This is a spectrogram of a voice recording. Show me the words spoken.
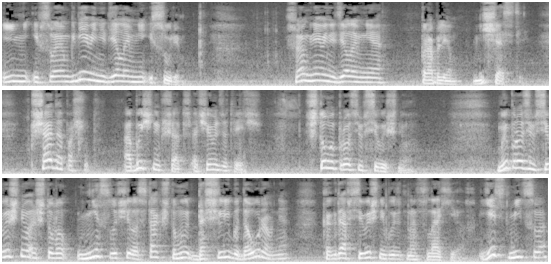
и, и в своем гневе не делай мне исурим. В своем гневе не делай мне проблем, несчастий. Пшада пашут. Обычный пшад. О чем идет речь? Что мы просим Всевышнего? Мы просим Всевышнего, чтобы не случилось так, что мы дошли бы до уровня, когда Всевышний будет на лахиях. Есть митсва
